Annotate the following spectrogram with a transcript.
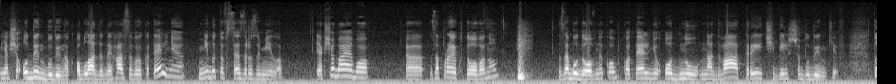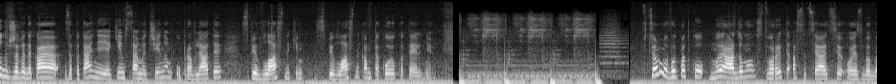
якщо один будинок обладнаний газовою котельнею, нібито все зрозуміло. Якщо маємо е, запроєктовану забудовником котельню одну на два, три чи більше будинків, тут вже виникає запитання, яким саме чином управляти співвласникам, співвласникам такою котельнею. В цьому випадку ми радимо створити асоціацію ОСББ.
